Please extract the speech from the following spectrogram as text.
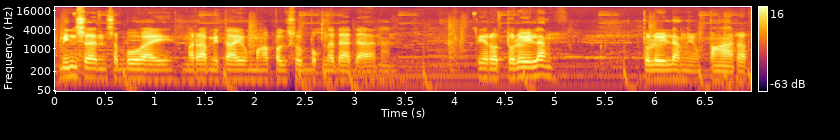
Minsan sa buhay, marami tayong mga pagsubok na dadaanan. Pero tuloy lang. Tuloy lang yung pangarap.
